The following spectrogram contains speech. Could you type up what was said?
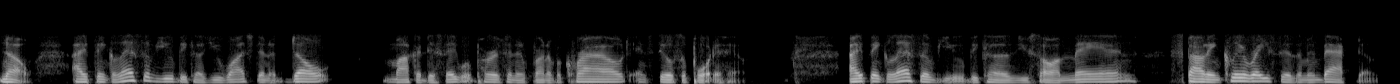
No, I think less of you because you watched an adult mock a disabled person in front of a crowd and still supported him. I think less of you because you saw a man spouting clear racism and backed him.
